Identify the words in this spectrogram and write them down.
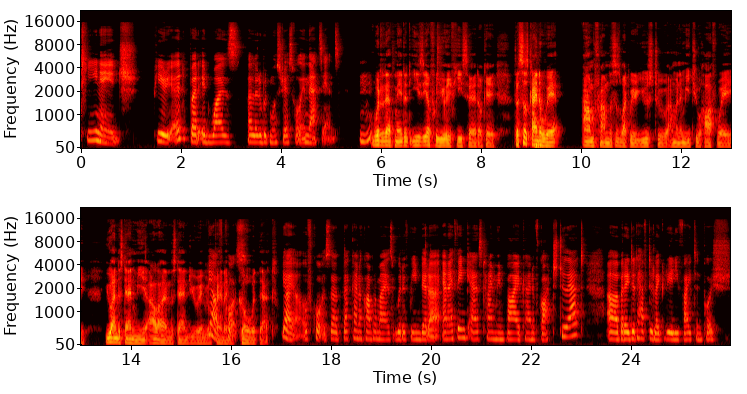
teenage period, but it was a little bit more stressful in that sense. Mm-hmm. Would it have made it easier for you if he said, "Okay, this is kind of where I'm from. This is what we're used to. I'm going to meet you halfway." You understand me, I'll understand you, and we'll yeah, kind of go with that. Yeah, yeah, of course. That that kind of compromise would have been better. And I think as time went by, it kind of got to that. Uh, but I did have to like really fight and push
